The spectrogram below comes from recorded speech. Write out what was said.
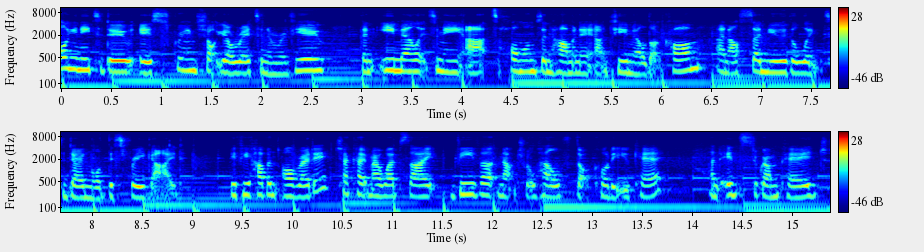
All you need to do is screenshot your rating and review, then email it to me at hormonesinharmony at gmail.com and I'll send you the link to download this free guide. If you haven't already, check out my website vivanaturalhealth.co.uk and Instagram page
